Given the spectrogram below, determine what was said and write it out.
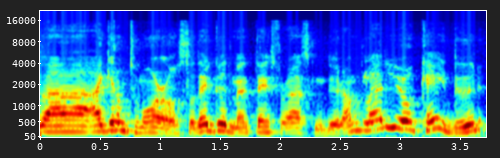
uh, I get them tomorrow, so they're good, man. Thanks for asking, dude. I'm glad you're okay, dude.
